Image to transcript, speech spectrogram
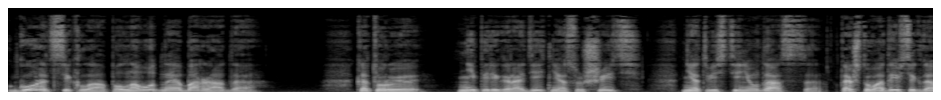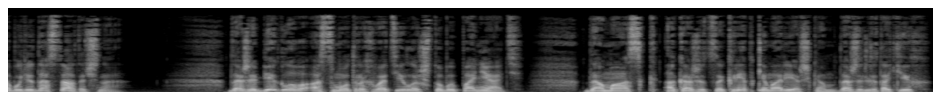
Город секла полноводная барада, которую ни перегородить, ни осушить, ни отвести не удастся, так что воды всегда будет достаточно. Даже беглого осмотра хватило, чтобы понять, Дамаск окажется крепким орешком даже для таких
